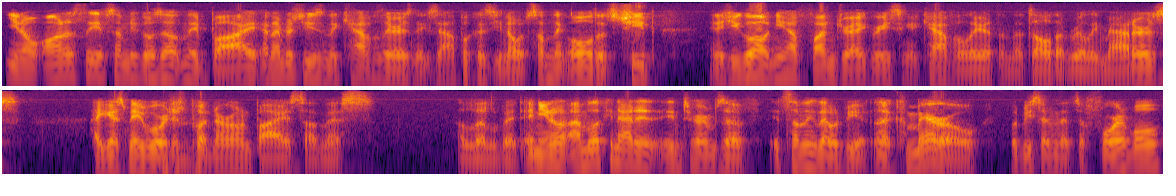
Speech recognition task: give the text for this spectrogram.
you know, honestly, if somebody goes out and they buy, and I'm just using the Cavalier as an example because you know it's something old, it's cheap, and if you go out and you have fun drag racing a Cavalier, then that's all that really matters. I guess maybe we're just mm-hmm. putting our own bias on this a little bit. And you know, I'm looking at it in terms of it's something that would be a, Camaro would be something that's affordable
